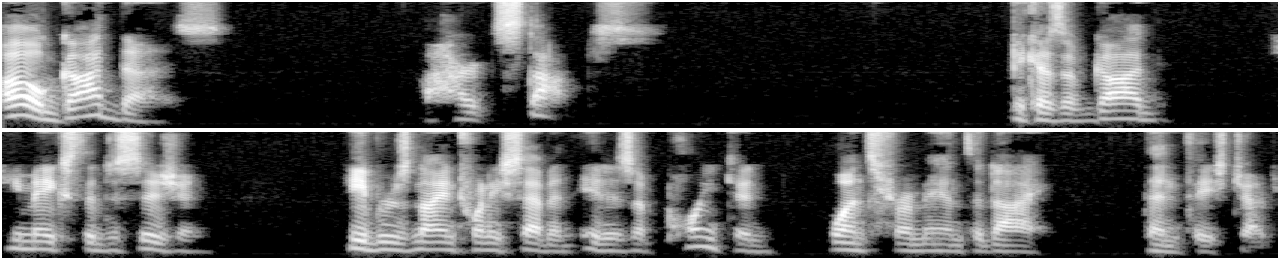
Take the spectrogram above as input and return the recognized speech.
Oh, God does. A heart stops. Because of God, He makes the decision Hebrews 9:27, it is appointed once for a man to die, then face judgment.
